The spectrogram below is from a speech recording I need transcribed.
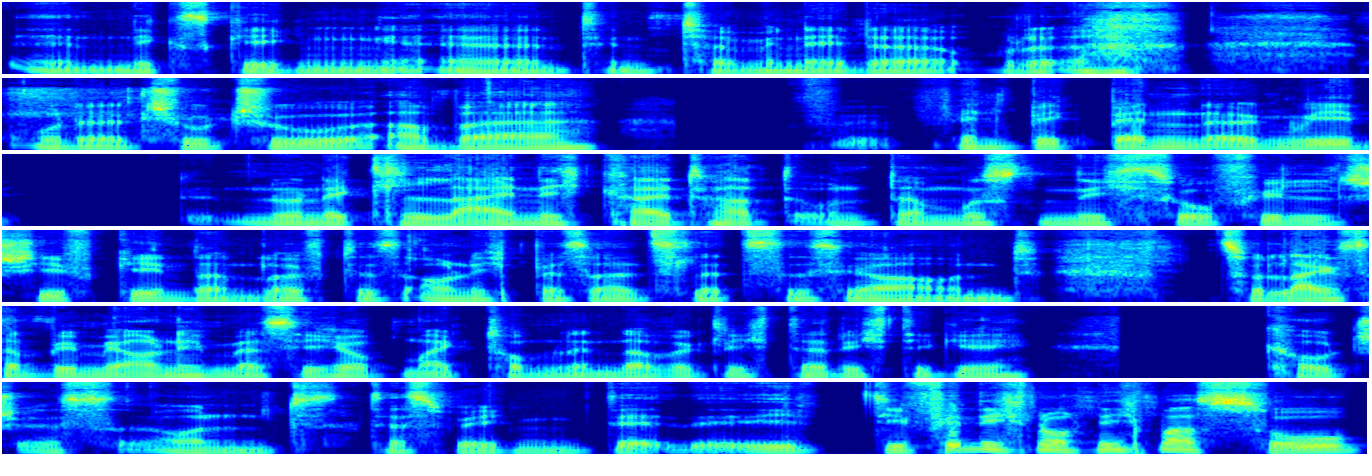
äh, nichts gegen äh, den Terminator oder, oder Chuchu, aber wenn Big Ben irgendwie nur eine Kleinigkeit hat und da muss nicht so viel schief gehen, dann läuft es auch nicht besser als letztes Jahr. Und so langsam bin ich mir auch nicht mehr sicher, ob Mike Tomlin da wirklich der richtige Coach ist. Und deswegen, die, die finde ich noch nicht mal so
